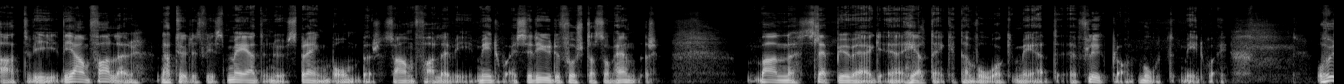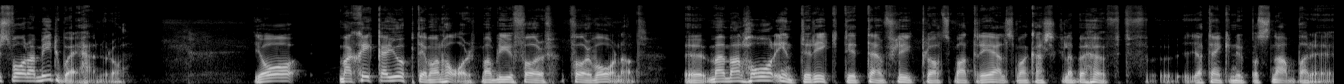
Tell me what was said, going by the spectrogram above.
att vi, vi anfaller naturligtvis med nu sprängbomber, så anfaller vi Midway. Så det är ju det första som händer. Man släpper ju iväg eh, helt enkelt en våg med eh, flygplan mot Midway. Och hur svarar Midway här nu då? Ja, man skickar ju upp det man har. Man blir ju för, förvarnad. Eh, men man har inte riktigt den flygplatsmateriel som man kanske skulle ha behövt. Jag tänker nu på snabbare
